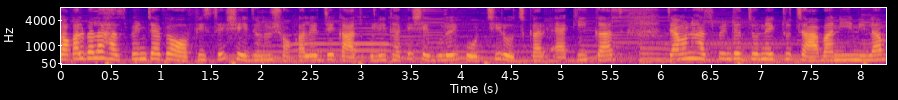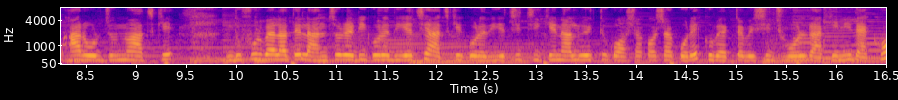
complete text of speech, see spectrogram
সকালবেলা হাজব্যান্ড যাবে অফিসে সেই জন্য সকালের যে কাজগুলি থাকে সেগুলোই করছি, রোজকার একই কাজ। যেমন হাজব্যান্ডের জন্য একটু চা বানিয়ে নিলাম, আর ওর জন্য আজকে দুপুরবেলাতে লাঞ্চও রেডি করে দিয়েছি। আজকে করে দিয়েছি চিকেন আলু একটু কষা কষা করে, খুব একটা বেশি ঝোল রাখিনি, দেখো।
